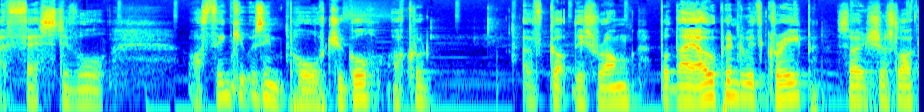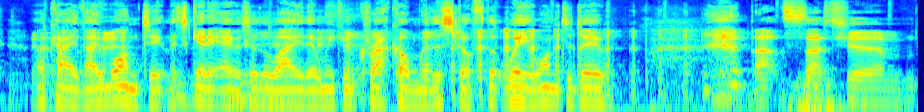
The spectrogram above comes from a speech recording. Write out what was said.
a festival. I think it was in Portugal. I could have got this wrong, but they opened with Creep, so it's just like, okay, they want it. Let's get it out of the way, then we can crack on with the stuff that we want to do. That's such um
